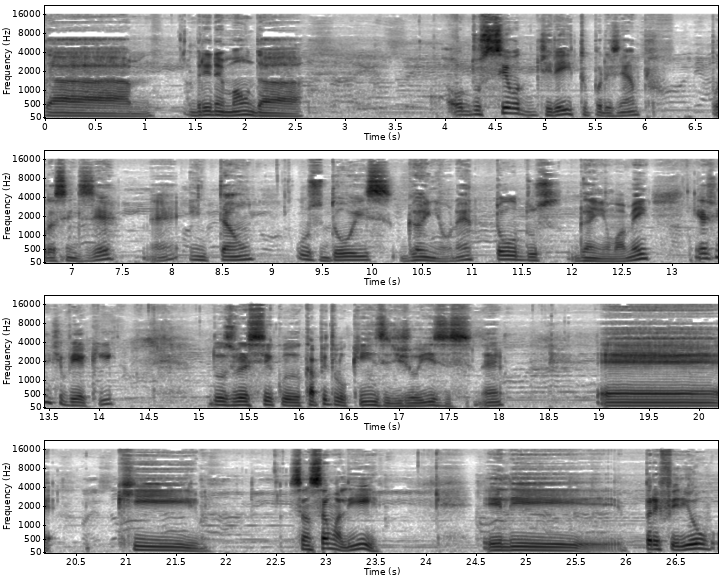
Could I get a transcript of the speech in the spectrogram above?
da abrirem mão da do seu direito, por exemplo, por assim dizer, né? Então os dois ganham, né? Todos ganham, amém? E a gente vê aqui dos versículos, capítulo 15 de Juízes, né? É, que Sansão ali, ele preferiu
